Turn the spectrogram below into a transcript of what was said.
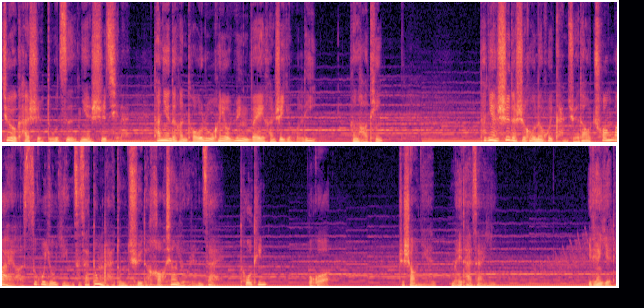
就又开始独自念诗起来。他念得很投入，很有韵味，很是有力。很好听。他念诗的时候呢，会感觉到窗外啊，似乎有影子在动来动去的，好像有人在偷听。不过，这少年没太在意。一天夜里，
